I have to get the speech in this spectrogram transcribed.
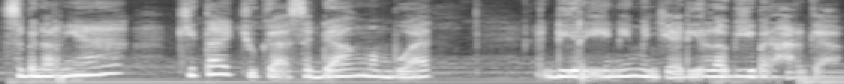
sebenarnya kita juga sedang membuat diri ini menjadi lebih berharga.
